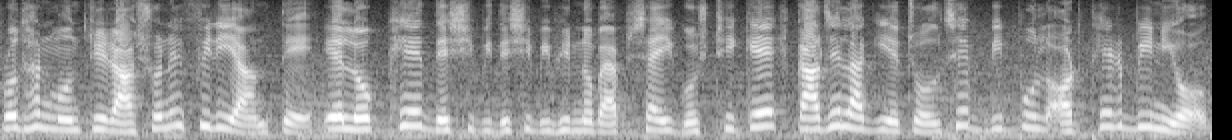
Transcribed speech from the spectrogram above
প্রধানমন্ত্রীর আসনে ফিরিয়ে আনতে। এ লক্ষ্যে দেশি বিদেশি বিভিন্ন ব্যবসায়ী গোষ্ঠীকে কাজে লাগিয়ে চলছে বিপুল অর্থের বিনিয়োগ।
